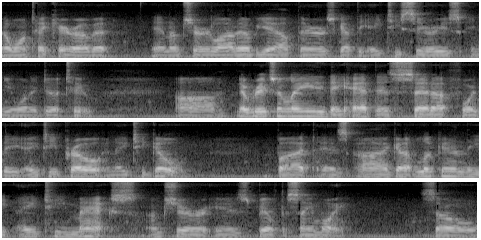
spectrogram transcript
I want to take care of it. And I'm sure a lot of you out there has got the AT series and you want to do it too. Um, originally, they had this set up for the AT Pro and AT Gold. But as I got looking, the AT Max, I'm sure, is built the same way. So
